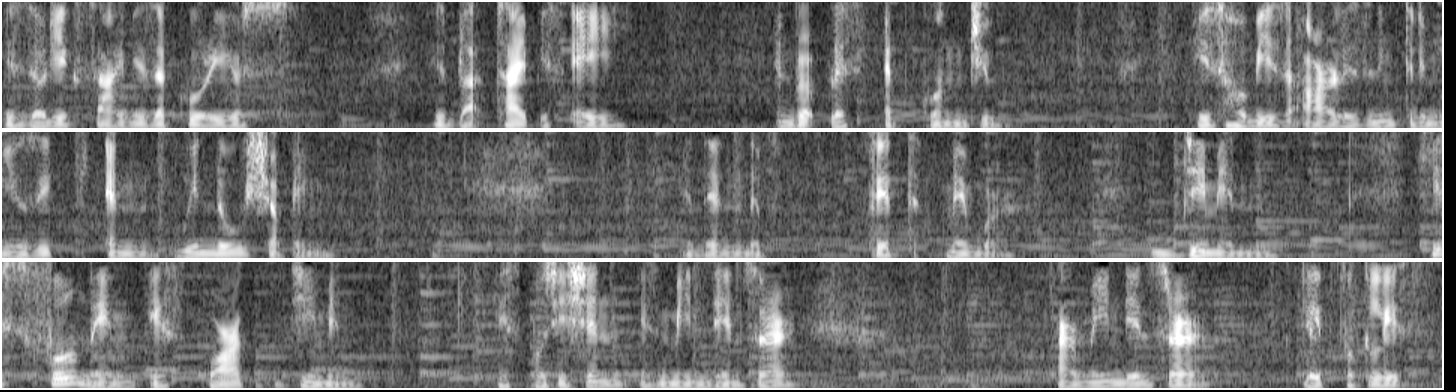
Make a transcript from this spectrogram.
His zodiac sign is Aquarius. His blood type is A and birthplace at Gwangju. His hobbies are listening to the music and window shopping. And then the fifth member, Jimin. His full name is Park Jimin. His position is main dancer. Our main dancer, lead vocalist.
